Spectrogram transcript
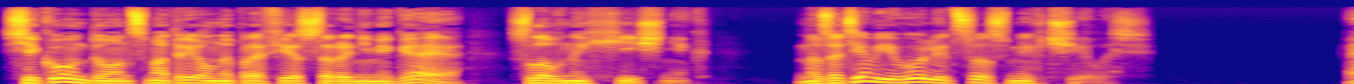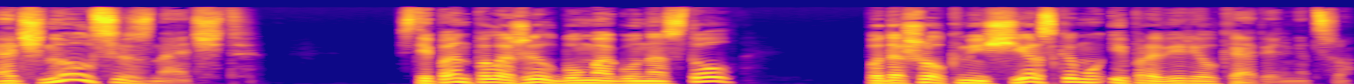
Секунду он смотрел на профессора, не мигая, словно хищник, но затем его лицо смягчилось. «Очнулся, значит?» Степан положил бумагу на стол, подошел к Мещерскому и проверил капельницу.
